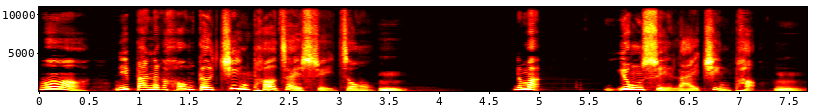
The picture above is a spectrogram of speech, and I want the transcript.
哦，你把那个红豆浸泡在水中。嗯。那么用水来浸泡。嗯。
